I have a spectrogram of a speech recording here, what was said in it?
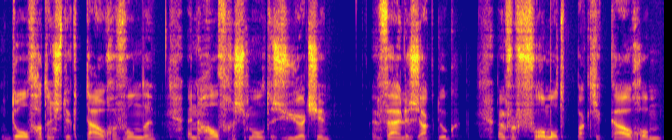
Dolf had een stuk touw gevonden, een half gesmolten zuurtje, een vuile zakdoek, een verfrommeld pakje kauwgom,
